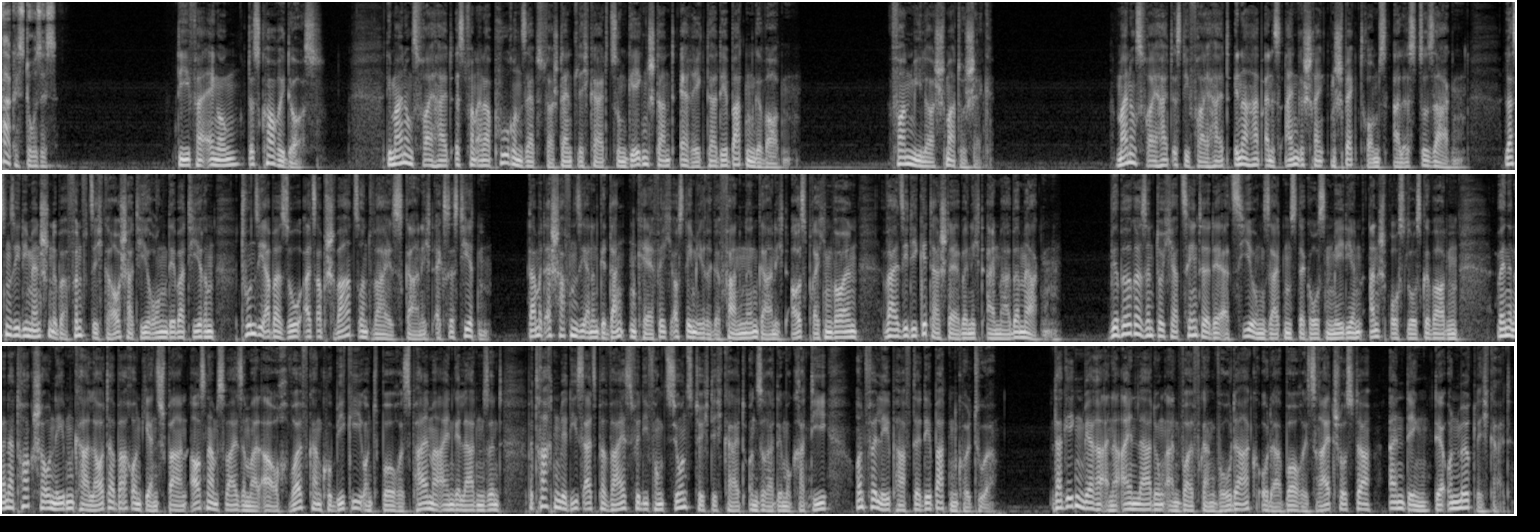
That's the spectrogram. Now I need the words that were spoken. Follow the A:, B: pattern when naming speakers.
A: Tagesdosis.
B: Die Verengung des Korridors. Die Meinungsfreiheit ist von einer puren Selbstverständlichkeit zum Gegenstand erregter Debatten geworden. Von Miloš Matušek. Meinungsfreiheit ist die Freiheit, innerhalb eines eingeschränkten Spektrums alles zu sagen. Lassen Sie die Menschen über 50 Grauschattierungen debattieren, tun Sie aber so, als ob Schwarz und Weiß gar nicht existierten. Damit erschaffen sie einen Gedankenkäfig, aus dem ihre Gefangenen gar nicht ausbrechen wollen, weil sie die Gitterstäbe nicht einmal bemerken. Wir Bürger sind durch Jahrzehnte der Erziehung seitens der großen Medien anspruchslos geworden. Wenn in einer Talkshow neben Karl Lauterbach und Jens Spahn ausnahmsweise mal auch Wolfgang Kubicki und Boris Palmer eingeladen sind, betrachten wir dies als Beweis für die Funktionstüchtigkeit unserer Demokratie und für lebhafte Debattenkultur. Dagegen wäre eine Einladung an Wolfgang Wodak oder Boris Reitschuster ein Ding der Unmöglichkeit.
